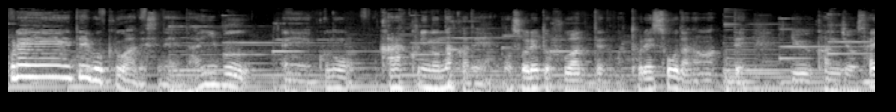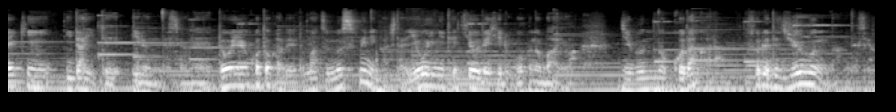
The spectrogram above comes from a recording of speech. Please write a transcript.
これで僕はですねだいぶ、えー、このからくりの中で恐れと不安っていうのが取れそうだなっていう感じを最近抱いているんですよね。どういうことかというとまず娘に関しては容易に適用できる僕の場合は自分の子だからそれで十分なんですよ。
